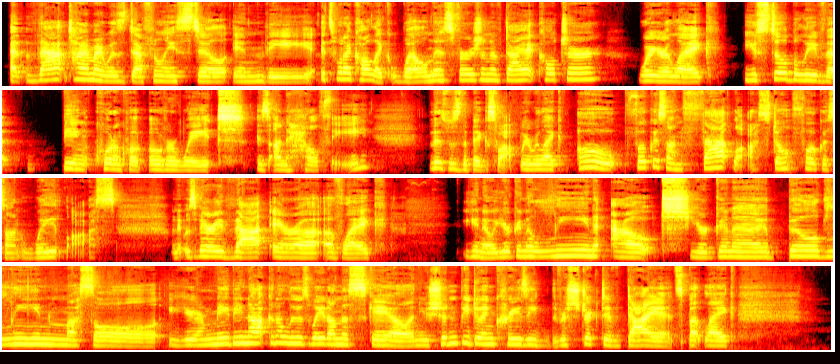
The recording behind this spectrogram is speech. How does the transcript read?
At that time, I was definitely still in the, it's what I call like wellness version of diet culture, where you're like, you still believe that being quote unquote overweight is unhealthy. This was the big swap. We were like, oh, focus on fat loss, don't focus on weight loss. And it was very that era of like, you know, you're gonna lean out, you're gonna build lean muscle, you're maybe not gonna lose weight on the scale, and you shouldn't be doing crazy restrictive diets, but like,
